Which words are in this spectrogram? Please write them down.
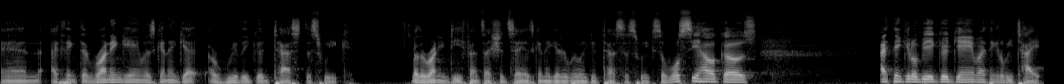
And I think the running game is going to get a really good test this week. Or the running defense, I should say, is going to get a really good test this week. So we'll see how it goes. I think it'll be a good game. I think it'll be tight.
